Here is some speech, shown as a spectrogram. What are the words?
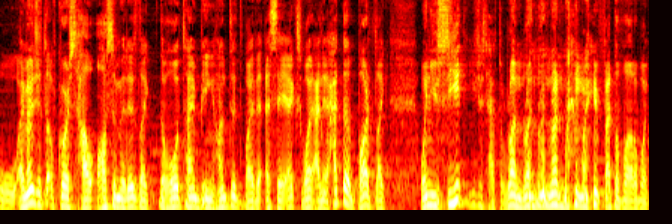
I mentioned, of course, how awesome it is, like the whole time being hunted by the SAX. Why? And had the part like when you see it, you just have to run, run, run, run. ما ينفع تتضاربون.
